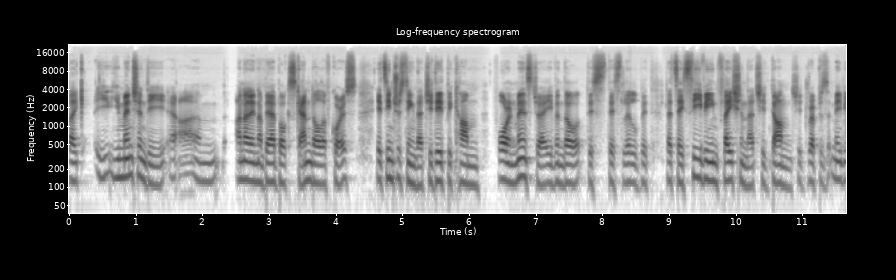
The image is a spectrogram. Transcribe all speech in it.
like you, you, mentioned the uh, um, Annalena Baerbock scandal, of course. It's interesting that she did become foreign minister, even though this this little bit, let's say, CV inflation that she'd done, she'd represent maybe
